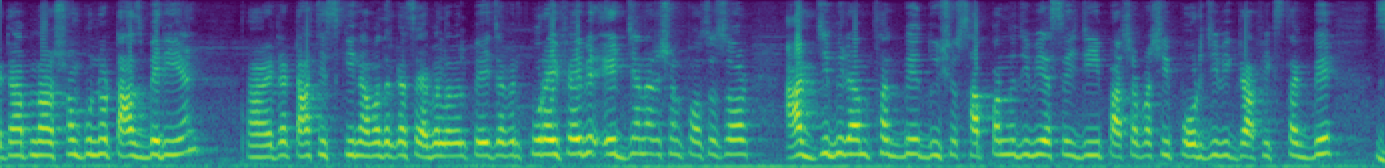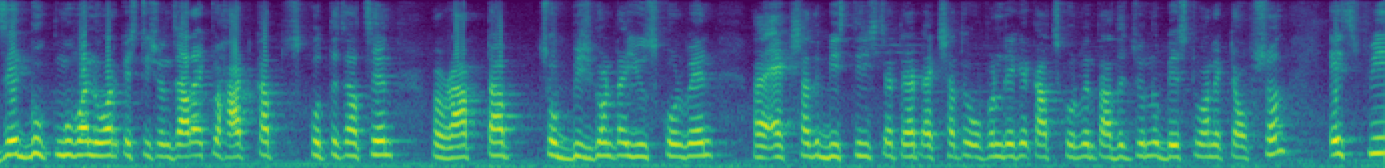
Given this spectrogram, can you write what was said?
এটা আপনার সম্পূর্ণ টাচ ভেরিয়েন্ট এটা টাচ স্ক্রিন আমাদের কাছে অ্যাভেলেবেল পেয়ে যাবেন। কোরাই ফাইভের এইট জেনারেশন প্রসেসর আট জিবি র্যাম থাকবে দুইশো ছাপ্পান্ন জিবি এসএসডি পাশাপাশি ফোর জিবি গ্রাফিক্স থাকবে। Z book mobile work station যারা একটু হার্ড কাজ করতে চাচ্ছেন ল্যাপটপ চব্বিশ ঘণ্টা ইউজ করবেন। একসাথে বিশ তিরিশটা ট্যাব একসাথে ওপেন রেখে কাজ করবেন তাদের জন্য বেস্ট ওয়ান একটা option HP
